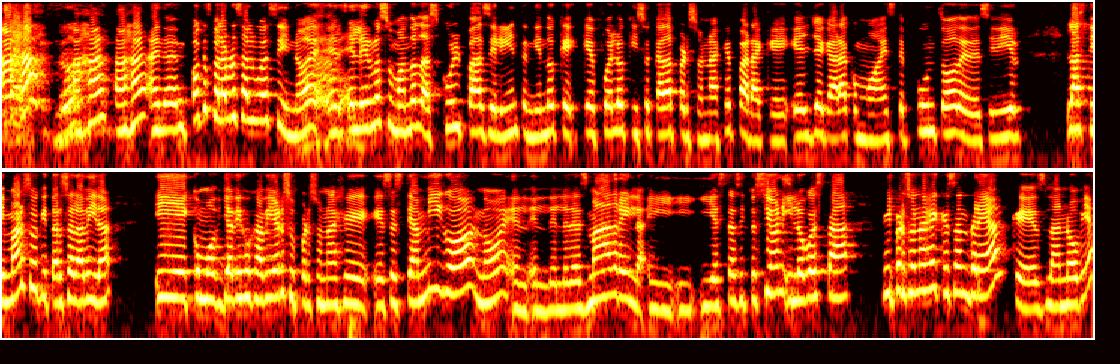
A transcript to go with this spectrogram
Ajá, ajá, ajá. En, pocas palabras, algo así, ¿no? El, irnos sumando las culpas y el ir entendiendo qué, qué fue lo que hizo cada personaje para que él llegara como a este punto de decidir lastimarse o quitarse la vida y como ya dijo Javier, su personaje es este amigo, ¿no? El, el, desmadre y, la, y, y, esta situación. Y luego está mi personaje que es Andrea, que es la novia.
